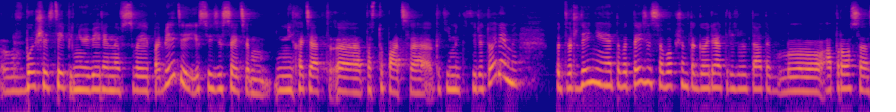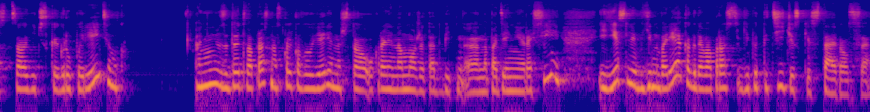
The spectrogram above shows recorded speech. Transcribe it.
в большей степени уверены в своей победе и в связи с этим не хотят э, поступаться какими-то территориями, в подтверждение этого тезиса, в общем-то, говорят результаты э, опроса социологической группы «Рейтинг», они задают вопрос, насколько вы уверены, что Украина может отбить э, нападение России. И если в январе, когда вопрос гипотетически ставился,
